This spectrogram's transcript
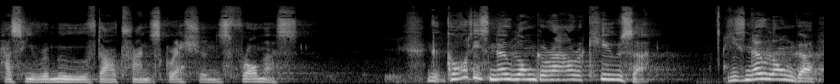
has he removed our transgressions from us. God is no longer our accuser. He's no longer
